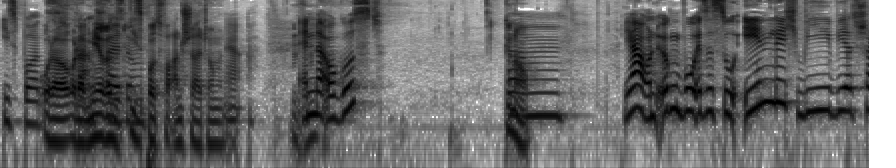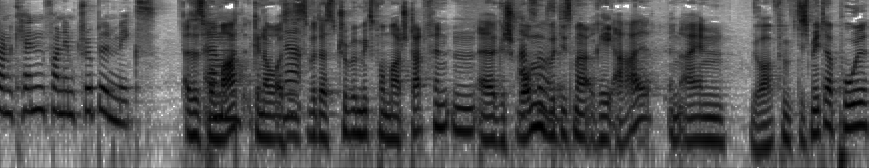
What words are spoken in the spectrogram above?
E-Sports. Oder, oder mehreren E-Sports-Veranstaltungen. Ja. Mhm. Ende August. Genau. Ähm, ja, und irgendwo ist es so ähnlich, wie wir es schon kennen von dem Triple Mix. Also das Format, ähm, genau, also ja. es wird das Triple Mix Format stattfinden. Äh, geschwommen so. wird diesmal real in einen ja, 50 Meter Pool.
